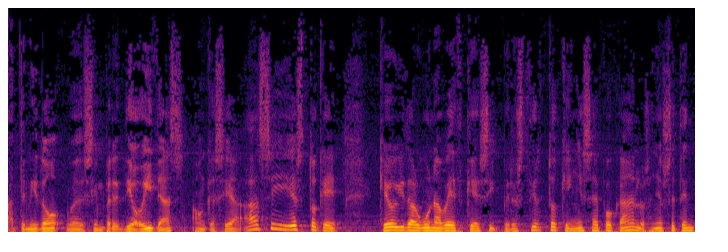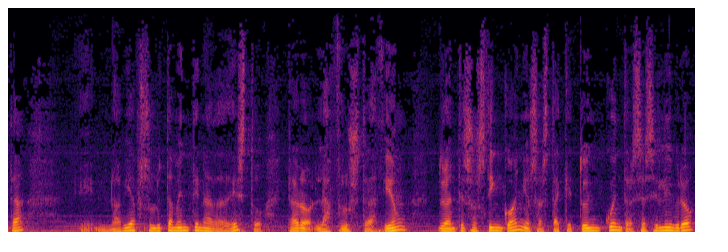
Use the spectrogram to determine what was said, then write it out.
ha tenido eh, siempre de oídas, aunque sea, ah, sí, esto que, que he oído alguna vez, que sí, pero es cierto que en esa época, en los años 70, eh, no había absolutamente nada de esto. Claro, la frustración durante esos cinco años hasta que tú encuentras ese libro,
